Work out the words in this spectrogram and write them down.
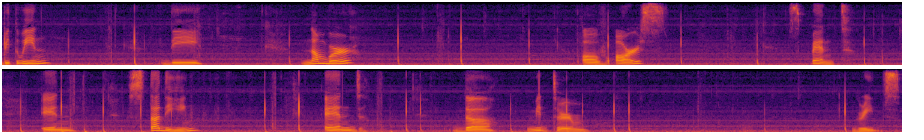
between the number of hours spent in studying and the midterm grades.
